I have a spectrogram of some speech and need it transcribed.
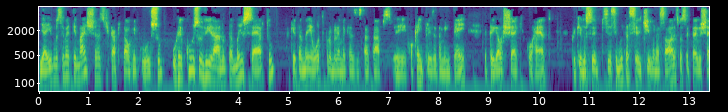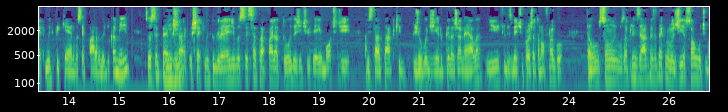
E aí você vai ter mais chance de captar o recurso. O recurso virá no tamanho certo, porque também é outro problema que as startups, eh, qualquer empresa também tem, é pegar o cheque correto, porque você precisa ser muito assertivo nessa hora. Se você pega o cheque muito pequeno, você para no meio do caminho. Se você pega uhum. o, cheque, o, cheque, muito grande, você se atrapalha todo. A gente vê aí um monte de, de startup que jogou dinheiro pela janela e, infelizmente, o projeto naufragou. Então, são os aprendizados, mas a tecnologia, só um último,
